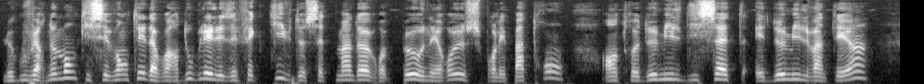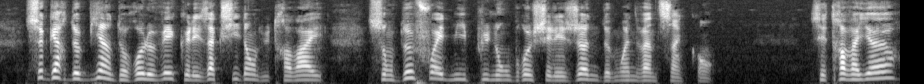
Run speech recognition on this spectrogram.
Le gouvernement, qui s'est vanté d'avoir doublé les effectifs de cette main-d'œuvre peu onéreuse pour les patrons entre 2017 et 2021, se garde bien de relever que les accidents du travail sont deux fois et demi plus nombreux chez les jeunes de moins de 25 ans. Ces travailleurs,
